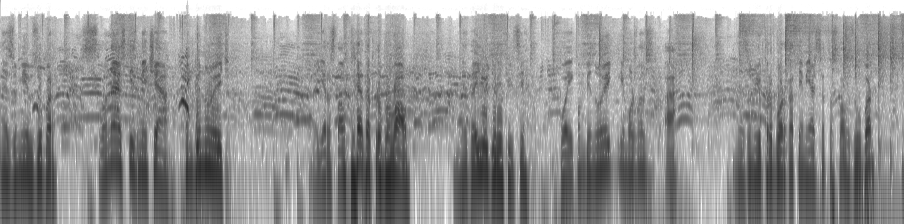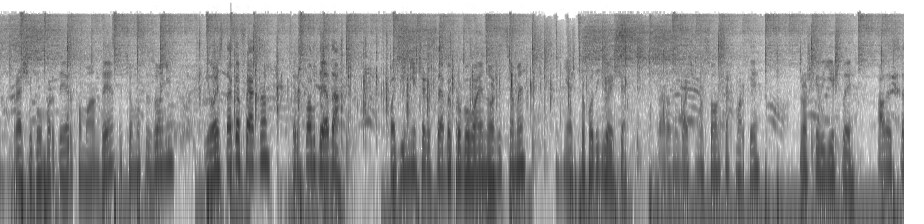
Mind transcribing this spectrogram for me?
не зумів Зубар Слоневський з м'ячем. Комбінують. Ярослав Деда пробував. Не дають рухівці. Бої комбінують і можна. А, не зумів приборкати м'яч Святослав Зубар. Кращий бомбардир команди у цьому сезоні. І ось так ефектно. Ярослав Деда. Падіння через себе пробиває ножицями. М'яч проходить вище. Зараз ми бачимо сонце, хмарки. Трошки відійшли. Але все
